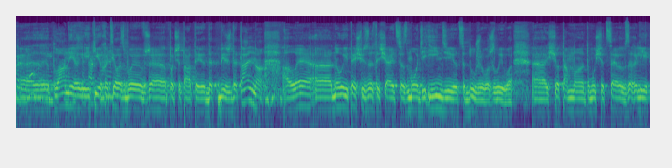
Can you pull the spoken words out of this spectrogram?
Е, Плани, які хотілося б вже почитати більш детально. Але е, ну і те, що зустрічається з моді Індією, це дуже важливо. Е, Що там, е, тому що це взагалі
